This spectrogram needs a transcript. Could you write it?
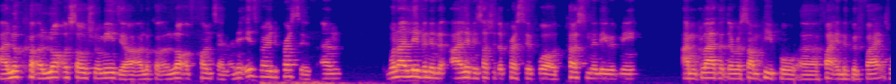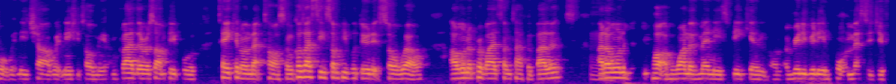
I look at a lot of social media. I look at a lot of content, and it is very depressive. And when I live in, an, I live in such a depressive world. Personally, with me, I'm glad that there are some people uh, fighting the good fight. It's what Whitney Child, Whitney, she told me. I'm glad there are some people taking on that task. And because I see some people doing it so well, I want to provide some type of balance. I don't want to be part of one of many speaking on a really, really important message if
